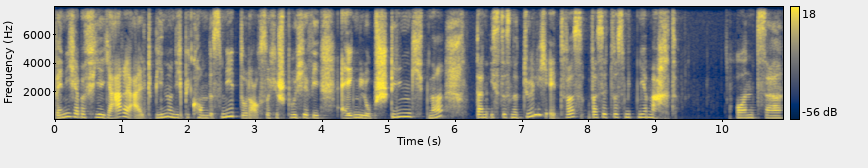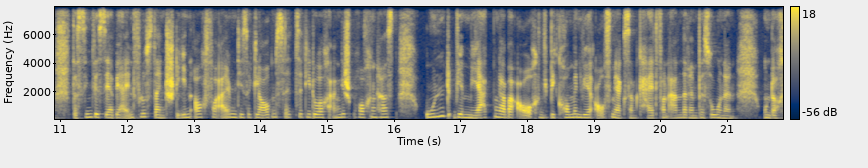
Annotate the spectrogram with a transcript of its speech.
Wenn ich aber vier Jahre alt bin und ich bekomme das mit oder auch solche Sprüche wie Eigenlob stinkt, ne? dann ist das natürlich etwas, was etwas mit mir macht. Und äh, da sind wir sehr beeinflusst. Da entstehen auch vor allem diese Glaubenssätze, die du auch angesprochen hast. Und wir merken aber auch, wie bekommen wir Aufmerksamkeit von anderen Personen. Und auch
